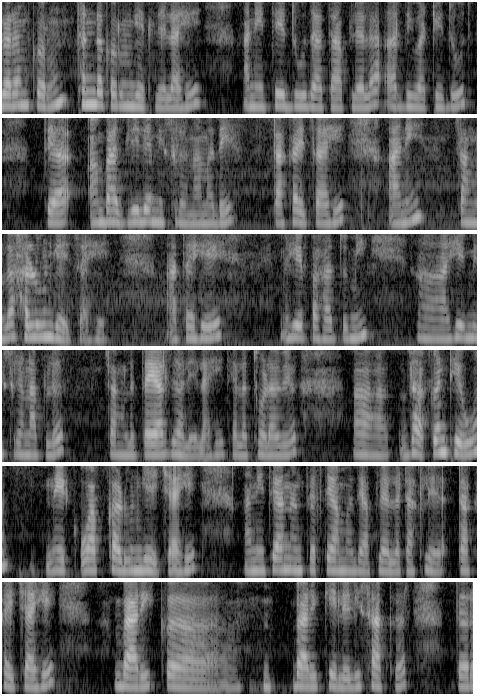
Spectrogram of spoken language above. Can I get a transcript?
गरम करून थंड करून घेतलेलं आहे. आणि ते दूध आता आपल्याला अर्धी वाटी दूध त्या भाजलेल्या मिश्रणामध्ये टाकायचं आहे आणि चांगलं हलवून घ्यायचं आहे. आता हे हे पहा तुम्ही. हे मिश्रण आपलं चांगलं तयार झालेलं आहे. त्याला थोडा वेळ झाकण ठेवून एक वाफ काढून घ्यायची आहे आणि त्यानंतर त्यामध्ये आपल्याला टाकले टाकायचे आहे बारीक बारीक केलेली साखर. तर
